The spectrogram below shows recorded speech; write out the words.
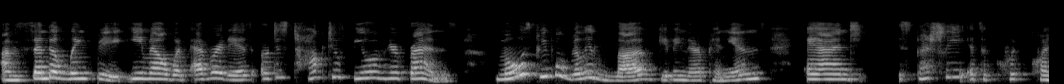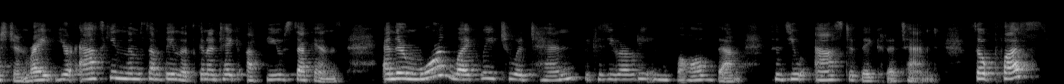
um, send a link via email, whatever it is, or just talk to a few of your friends most people really love giving their opinions and especially it's a quick question, right? You're asking them something that's going to take a few seconds and they're more likely to attend because you've already involved them since you asked if they could attend. So plus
